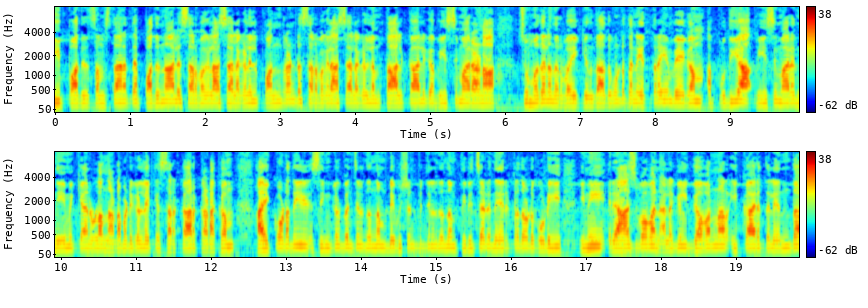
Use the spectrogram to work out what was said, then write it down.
ഈ പതി സംസ്ഥാനത്തെ പതിനാല് സർവകലാശാലകളിൽ പന്ത്രണ്ട് സർവകലാശാലകളിലും താൽക്കാലിക വിസിമാരാണ് ചുമതല നിർവഹിക്കുന്നത്. അതുകൊണ്ട് തന്നെ എത്രയും വേഗം പുതിയ പുതിയ വിസിമാരെ നിയമിക്കാനുള്ള നടപടികളിലേക്ക് സർക്കാർ കടക്കം. ഹൈക്കോടതി സിംഗിൾ ബെഞ്ചിൽ നിന്നും ഡിവിഷൻ ബെഞ്ചിൽ നിന്നും തിരിച്ചടി നേരിട്ടതോടുകൂടി ഇനി രാജ്ഭവൻ അല്ലെങ്കിൽ ഗവർണർ ഇക്കാര്യത്തിൽ എന്ത്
